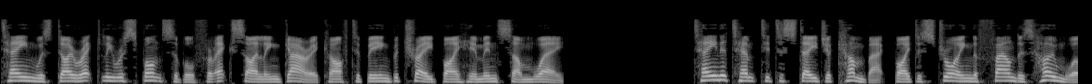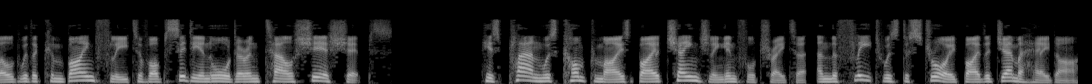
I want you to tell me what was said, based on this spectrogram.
Tain was directly responsible for exiling Garak after being betrayed by him in some way. Tain attempted to stage a comeback by destroying the Founder's homeworld with a combined fleet of Obsidian Order and Tal Shiar ships. His plan was compromised by a changeling infiltrator, and the fleet was destroyed by the Jem'Hadar.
